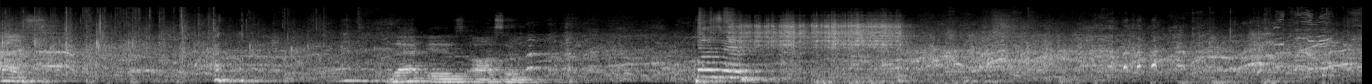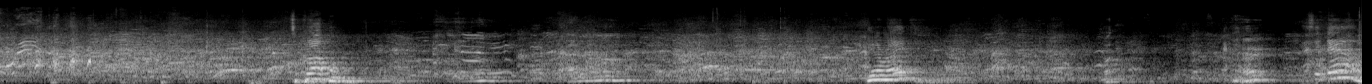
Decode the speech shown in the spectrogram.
Nice. that is awesome. Buzzer! It's a problem. Don't know. You all right? What? Hurt? Sit down.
